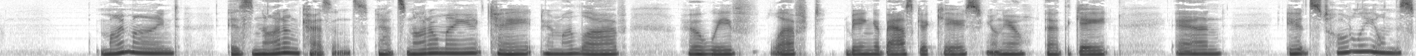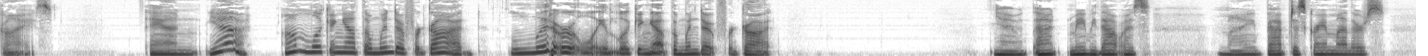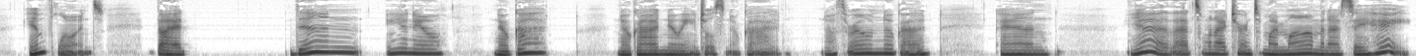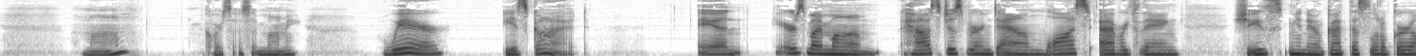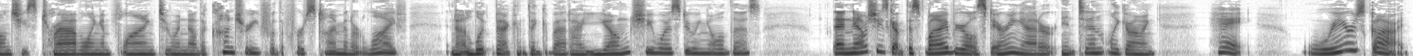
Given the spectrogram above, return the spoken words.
my mind is not on cousins. It's not on my aunt Kate, whom I love, who we've left being a basket case, you know, at the gate, and it's totally on the skies. And yeah, I'm looking out the window for God, literally looking out the window for God. Yeah, that maybe that was my Baptist grandmother's influence. But then, you know, no God, no God, no angels, no God, no throne, no God. And yeah, that's when I turn to my mom and I say, Hey, mom, of course I said, Mommy, where is God? And here's my mom. House just burned down, lost everything. she's, you know, got this little girl and she's traveling and flying to another country for the first time in her life. And I look back and think about how young she was doing all this. And now she's got this five year old staring at her intently going, Hey, where's God?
